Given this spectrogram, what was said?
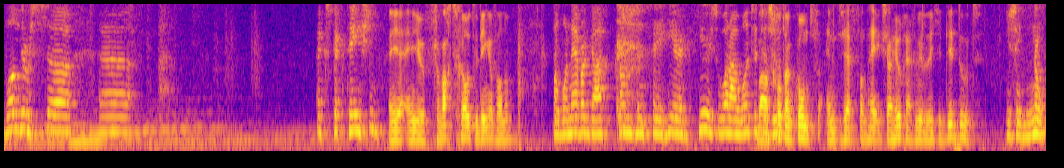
wonders uh, uh, expectation. En je, en je verwacht grote dingen van hem. But whenever God comes and say, "Here, here's what I want you Maar als to God do," dan komt en zegt van... hé, hey, ik zou heel graag willen dat je dit doet. you say, "No."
